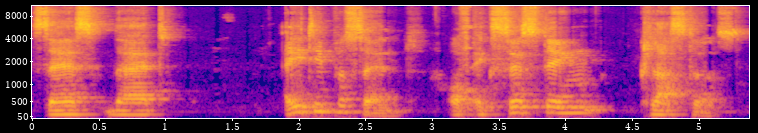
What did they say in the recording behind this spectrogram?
says that 80% of existing clusters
